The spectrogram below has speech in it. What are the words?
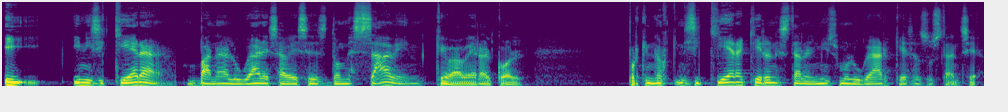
Y, y ni siquiera van a lugares a veces donde saben que va a haber alcohol. Porque ni siquiera quieren estar en el mismo lugar que esa sustancia.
